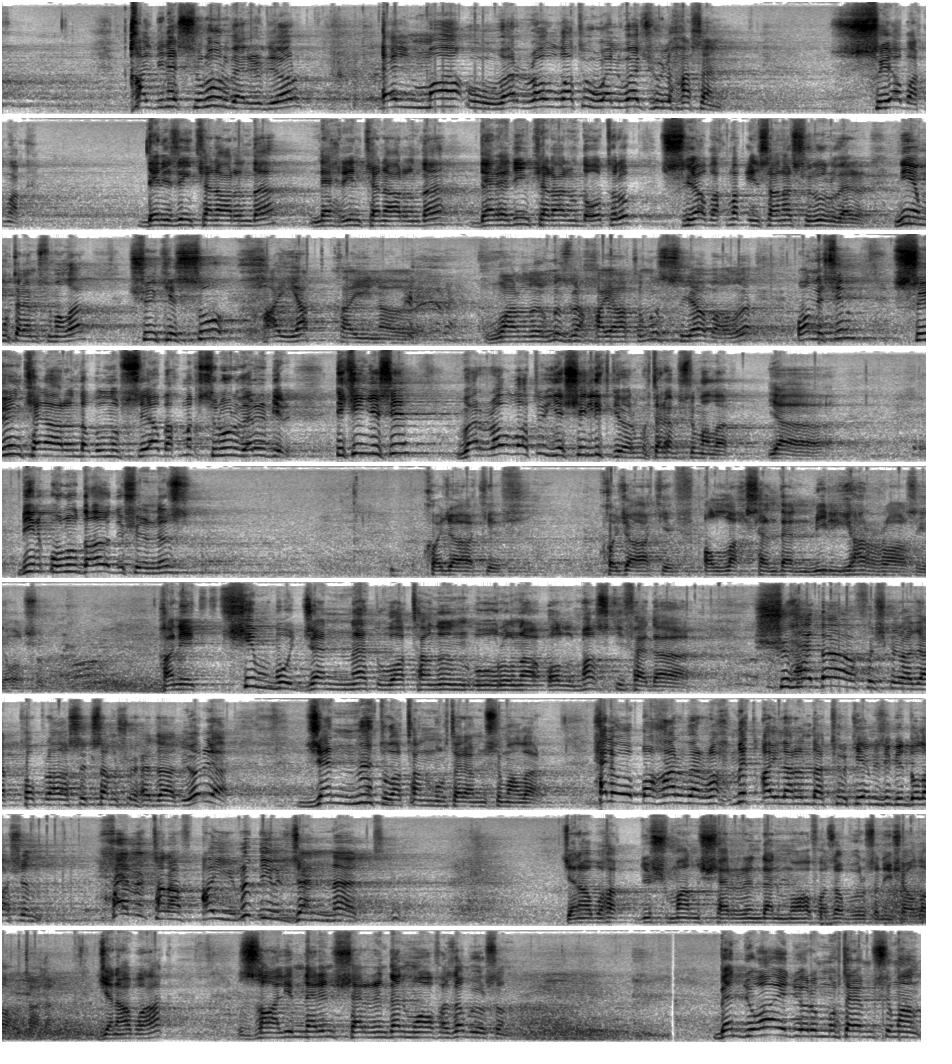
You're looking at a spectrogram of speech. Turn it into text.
kalbine sürur verir diyor. El ma'u ve ravzatu vel vechul hasen. Suya bakmak. Denizin kenarında, nehrin kenarında, derenin kenarında oturup suya bakmak insana sürur verir. Niye muhterem Müslümanlar? Çünkü su hayat kaynağı. Varlığımız ve hayatımız suya bağlı. Onun için suyun kenarında bulunup suya bakmak sürur verir bir. İkincisi ve ravlatu yeşillik diyor muhterem Müslümanlar. Ya bir ulu dağı düşününüz. Koca Akif, Koca Akif, Allah senden milyar razı olsun. Hani kim bu cennet vatanın uğruna olmaz ki feda? Şüheda fışkıracak, toprağa sıksan şüheda diyor ya. Cennet vatan muhterem Müslümanlar. Hele o bahar ve rahmet aylarında Türkiye'mizi bir dolaşın. Her taraf ayrı bir cennet. Cenab-ı Hak düşman şerrinden muhafaza buyursun inşallah. Cenab-ı Hak zalimlerin şerrinden muhafaza buyursun. Ben dua ediyorum muhterem Müslüman.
